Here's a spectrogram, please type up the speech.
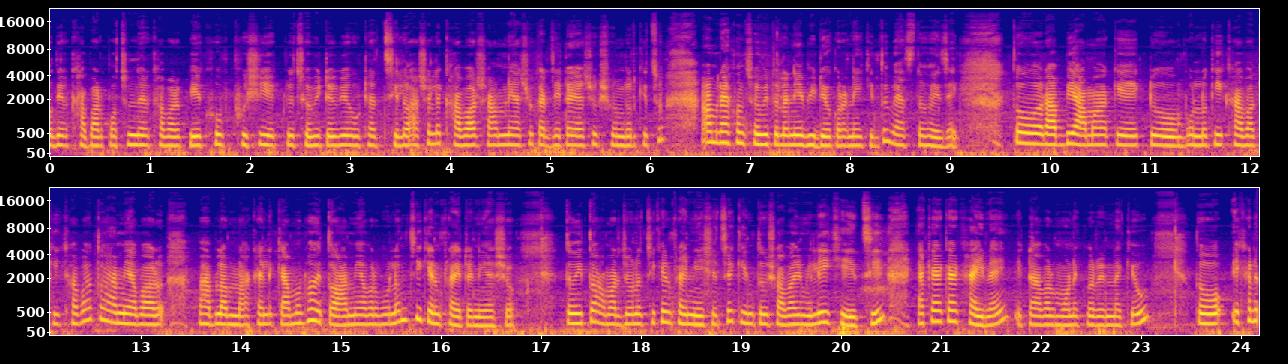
ওদের খাবার, পছন্দের খাবার পেয়ে খুব খুশি। একটু ছবি টবি উঠাচ্ছিল। আসলে খাবার সামনে আসুক আর যেটাই আসুক, সুন্দর কিছু। আমরা এখন ছবি তোলা নিয়ে ভিডিও করা নিয়ে কিন্তু ব্যস্ত হয়ে যাই। তো রাব্বি আমাকে একটু বলল, কি খাবা কি খাবা? তো আমি আবার ভাবলাম, না খাইলে কেমন হয়? তো আমি আবার বললাম, চিকেন ফ্রাইটা নিয়ে আসো। তো এই তো আমার জন্য চিকেন ফ্রাই নিয়ে এসেছে। কিন্তু সবাই মিলেই খেয়েছি। একা একা খাই নাই, এটা আবার মনে করেন না কেউ। তো এখানে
